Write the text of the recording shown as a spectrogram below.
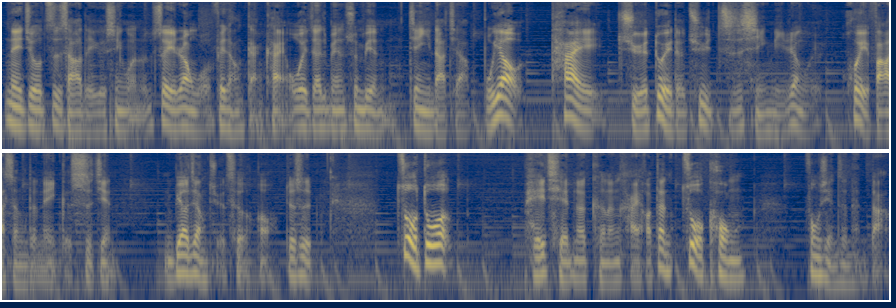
内疚自杀的一个新闻，这也让我非常感慨。我也在这边顺便建议大家，不要太绝对的去执行你认为会发生的那个事件，你不要这样决策哦。就是做多赔钱呢，可能还好，但做空风险真的很大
